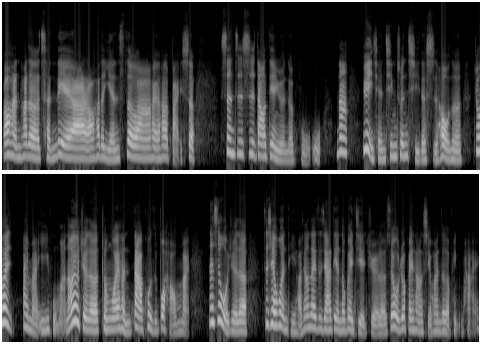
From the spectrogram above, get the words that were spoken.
包含它的陈列啊，然后它的颜色啊，还有它的摆设，甚至是到店员的服务。那因为以前青春期的时候呢，就会爱买衣服嘛，然后又觉得臀围很大，裤子不好买。但是我觉得这些问题好像在这家店都被解决了，所以我就非常喜欢这个品牌。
